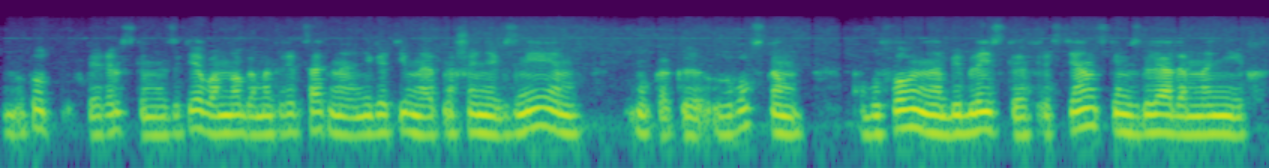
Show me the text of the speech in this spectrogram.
Ну, тут в карельском языке во многом отрицательное негативное отношение к змеям, ну, как и в русском, обусловлено библейско-христианским взглядом на них,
